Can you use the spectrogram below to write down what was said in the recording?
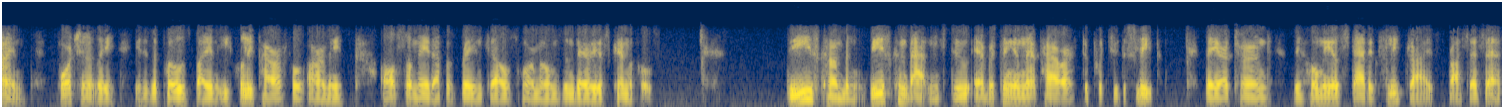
time. Fortunately, it is opposed by an equally powerful army, also made up of brain cells, hormones, and various chemicals. These, comb- these combatants do everything in their power to put you to sleep. They are termed the homeostatic sleep drive, process S.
